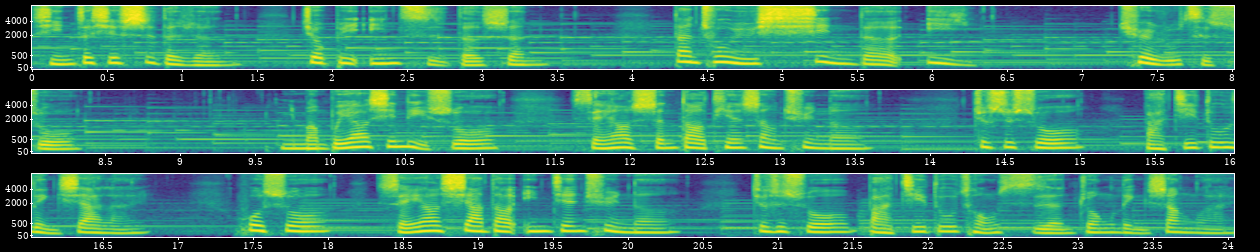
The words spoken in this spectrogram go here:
行这些事的人，就必因此得生；但出于信的义，却如此说。你们不要心里说，谁要升到天上去呢？就是说，把基督领下来；或说，谁要下到阴间去呢？就是说，把基督从死人中领上来。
